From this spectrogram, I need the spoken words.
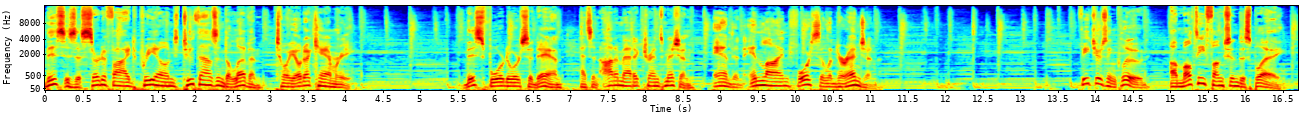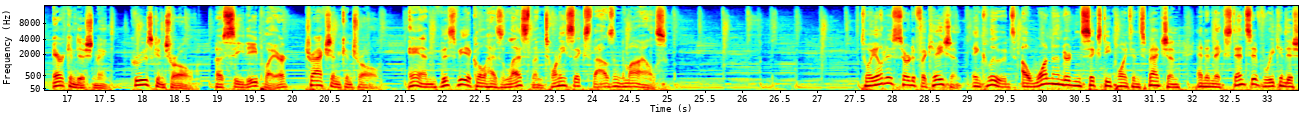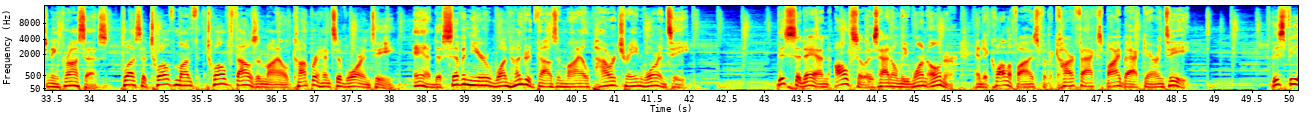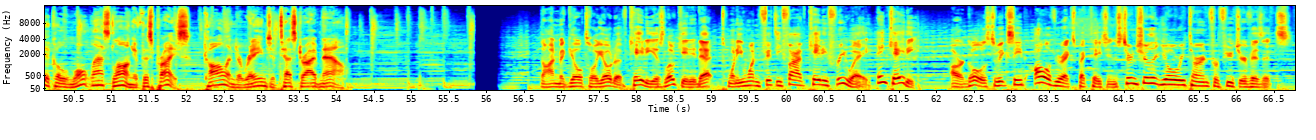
This is a certified pre-owned 2011 Toyota Camry. This four-door sedan has an automatic transmission and an inline four-cylinder engine. Features include a multi-function display, air conditioning, cruise control, a CD player, traction control, and this vehicle has less than 26,000 miles. Toyota's certification includes a 160-point inspection and an extensive reconditioning process, plus a 12-month, 12,000-mile comprehensive warranty and a 7-year, 100,000-mile powertrain warranty. This sedan also has had only one owner and it qualifies for the Carfax buyback guarantee. This vehicle won't last long at this price. Call and arrange a test drive now. Don McGill Toyota of Katy is located at 2155 Katy Freeway in Katy. Our goal is to exceed all of your expectations to ensure that you'll return for future visits.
